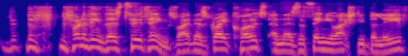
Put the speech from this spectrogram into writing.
the, the, the, funny thing there's two things right? There's great quotes and there's the thing you actually believe.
